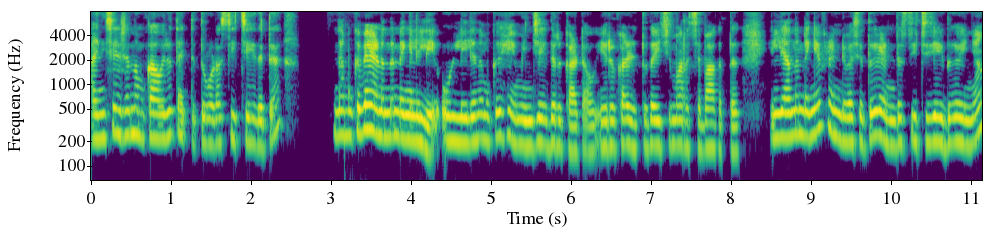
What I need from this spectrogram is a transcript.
അതിന് ശേഷം നമുക്ക് ആ ഒരു തെറ്റത്ത് കൂടെ സ്റ്റിച്ച് ചെയ്തിട്ട് നമുക്ക് വേണമെന്നുണ്ടെങ്കിലില്ലേ ഉള്ളിൽ നമുക്ക് ഹെമിങ് ചെയ്തെടുക്കാം കേട്ടോ. ഈ ഒരു കഴുത്ത് തയ്ച്ച് മറച്ച ഭാഗത്ത്. ഇല്ലയെന്നുണ്ടെങ്കിൽ ഫ്രണ്ട് വശത്ത് രണ്ട് സ്റ്റിച്ച് ചെയ്ത് കഴിഞ്ഞാൽ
